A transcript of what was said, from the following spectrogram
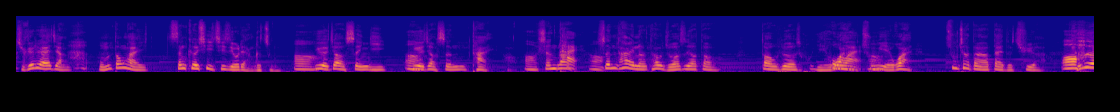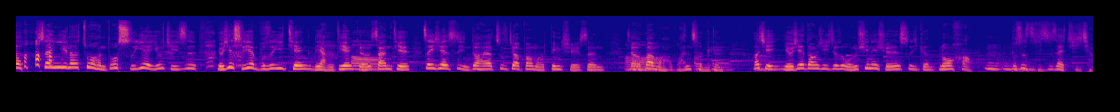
举个例来讲，我们东海生科系其实有两个组，一个叫生医，一个叫生态啊。哦，生态，生态呢，他们主要是要到到这个野外出野外，助教当然要带着去啊。哦，可是生意呢，做很多实验，尤其是 有些实验不是一天两天，可能三天，这些事情都还要助教帮忙盯学生才有办法完成的。而且有些东西就是我们训练学生是一个 know how，嗯嗯，不是只是在技巧。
